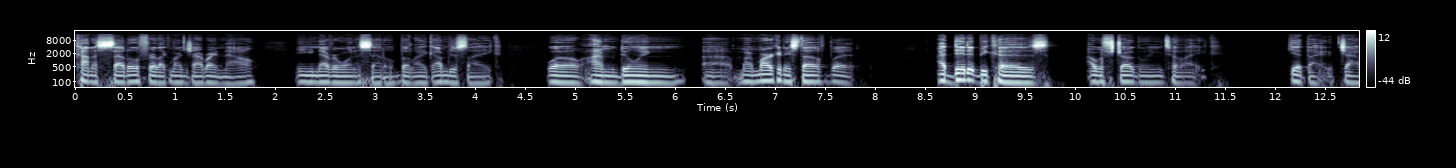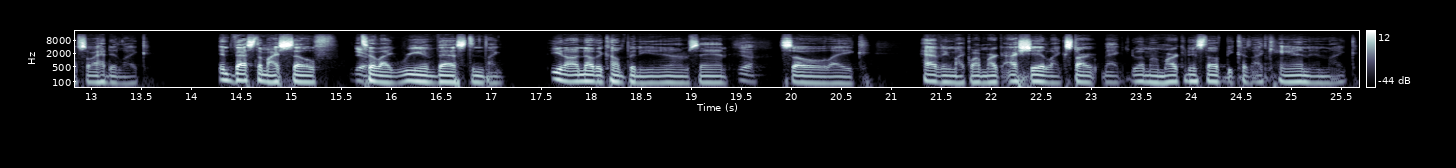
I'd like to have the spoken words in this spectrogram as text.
kind of settle for like my job right now. And you never want to settle, but like I'm just like, well, I'm doing uh, my marketing stuff, but I did it because I was struggling to like get that job, so I had to like invest in myself Yeah. to like reinvest in like you know another company. You know what I'm saying? Yeah. So like having like my mark, I should like start back doing my marketing stuff because I can and like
